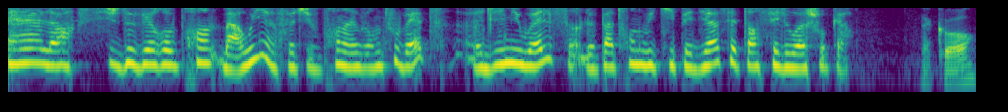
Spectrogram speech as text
Euh, alors, si je devais reprendre, bah oui, en fait, je vais vous prendre un exemple tout bête. Euh, Jimmy Wells, le patron de Wikipédia, c'est un fellow Ashoka. D'accord.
